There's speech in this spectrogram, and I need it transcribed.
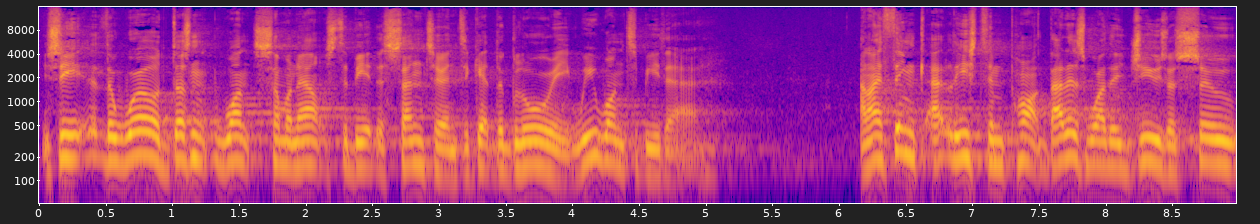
You see, the world doesn't want someone else to be at the center and to get the glory. We want to be there. And I think, at least in part, that is why the Jews are so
